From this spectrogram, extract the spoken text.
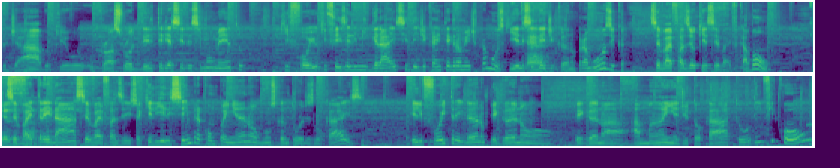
pro diabo, que o, o crossroad dele teria sido esse momento que foi o que fez ele migrar e se dedicar integralmente pra música. E ele é. se dedicando pra música, você vai fazer o quê? Você vai ficar bom. Você vai treinar, você vai fazer isso, aquilo. E ele sempre acompanhando alguns cantores locais, ele foi treinando, pegando, pegando a, a manha de tocar tudo e ficou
